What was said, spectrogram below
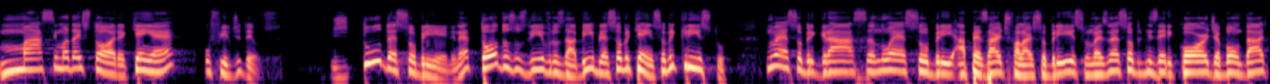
máxima da história. Quem é? O Filho de Deus. Tudo é sobre ele, né? Todos os livros da Bíblia é sobre quem? Sobre Cristo. Não é sobre graça, não é sobre, apesar de falar sobre isso, mas não é sobre misericórdia, bondade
